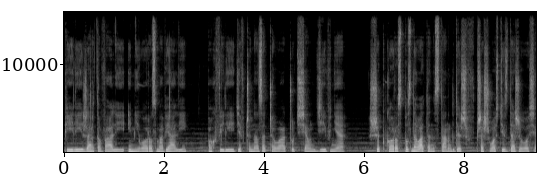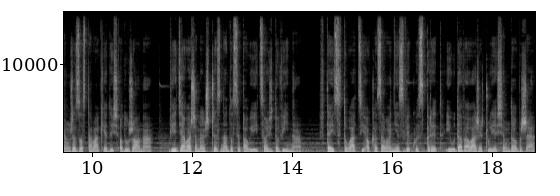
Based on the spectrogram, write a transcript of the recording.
Pili, żartowali i miło rozmawiali. Po chwili dziewczyna zaczęła czuć się dziwnie. Szybko rozpoznała ten stan, gdyż w przeszłości zdarzyło się, że została kiedyś odurzona. Wiedziała, że mężczyzna dosypał jej coś do wina. W tej sytuacji okazała niezwykły spryt i udawała, że czuje się dobrze.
